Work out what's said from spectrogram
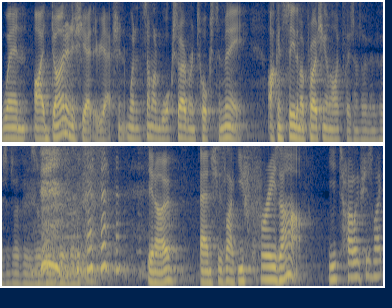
when I don't initiate the reaction, when someone walks over and talks to me, I can see them approaching. I'm like, please don't talk, to me, please don't talk, please don't you know? And she's like, you freeze up. You totally, she's like,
